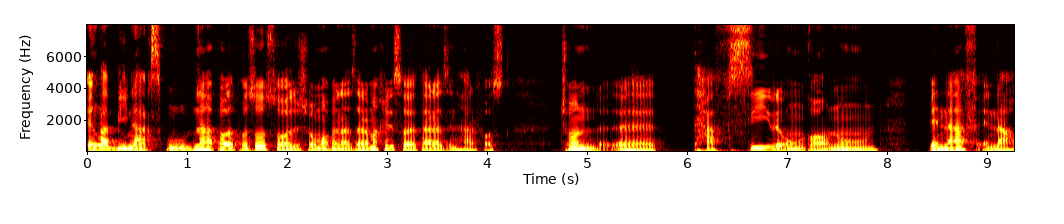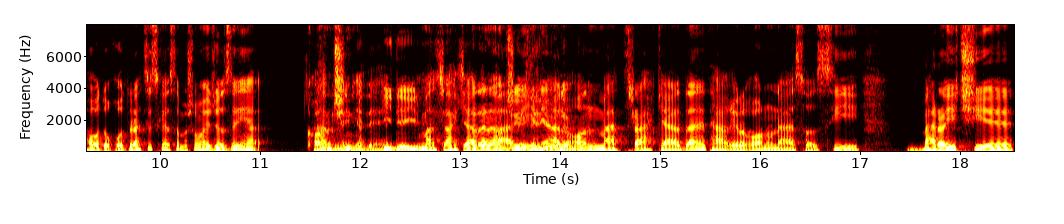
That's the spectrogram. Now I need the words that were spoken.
اینقدر بی‌نقص بود. نه پا- پاسخ سوال شما به نظر من خیلی ساده تر از این حرف است چون تفسیر اون قانون به نفع نهاد و قدرتی است که اصلا به شما اجازه کار همچین ایده ای مطرح کردن همچین ایده یعنی الان مطرح کردن تغییر قانون اساسی برای چیه؟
